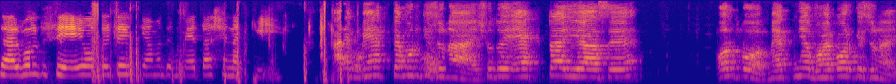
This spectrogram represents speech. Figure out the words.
স্যার বলতেছি এই অধ্যায় থেকে কি আমাদের ম্যাথ আসে নাকি? আরে ম্যাথ তেমন কিছু নাই শুধু একটা ইয়ে আছে অল্প ম্যাথ নিয়ে ভয় পাওয়ার কিছু নাই।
